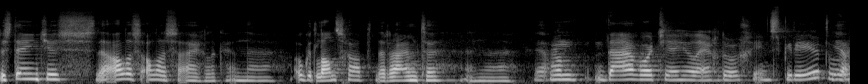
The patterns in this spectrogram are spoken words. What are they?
de steentjes, de alles, alles eigenlijk. En uh, ook het landschap, de ruimte. En, uh, ja. Want daar word je heel erg door geïnspireerd? Hoor. Ja,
